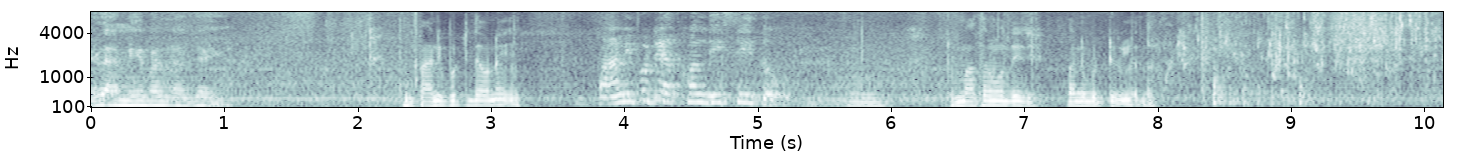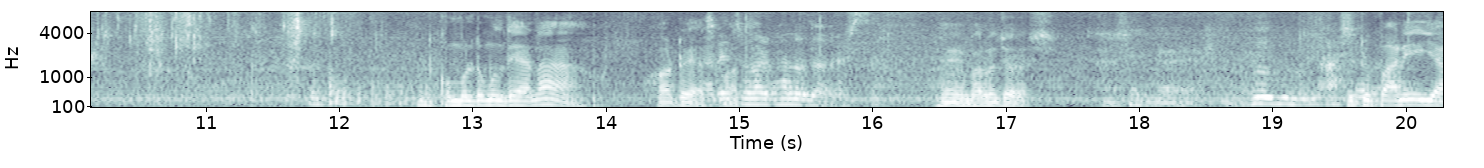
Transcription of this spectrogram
এলে আমি এবার না যাই। তুমি পানি পট্টি দাও নাই? পানি পটি এখন দিছি তো। একটু মাথার মধ্যে এই যে পানি পট্টিগুলো দাও। কম্বল টম্বল দেয়া না? হট হয়ে আছে আরে মাথা জ্বর ভালো জ্বর আসছে। হ্যাঁ ভালো জ্বর আসে আসে। আসে আসে। একটু পানি ইয়া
